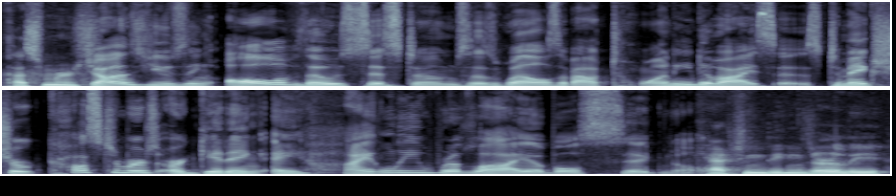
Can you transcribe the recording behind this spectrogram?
customers. John's using all of those systems as well as about 20 devices to make sure customers are getting a highly reliable signal. Catching things early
